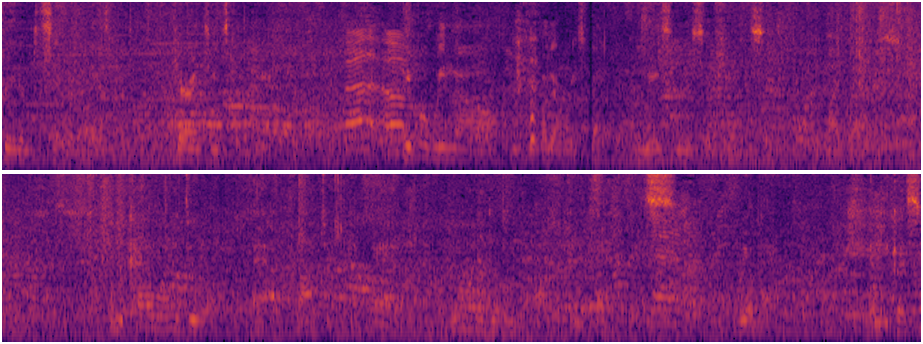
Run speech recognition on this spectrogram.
freedom to say what it is, but guaranteed it's going to be Well, um, people we know, people that we respect, amazing musicians, and, my brothers. And we kind of want to do a, a project, a band. We don't want to do uh, an event. It's a real band. And because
